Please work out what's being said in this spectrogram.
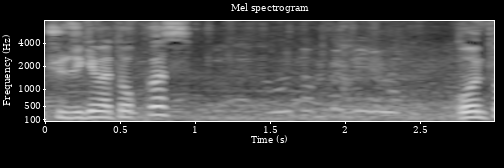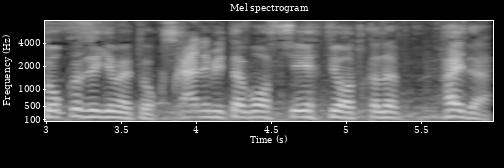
uch yuz yigirma to'qqiz? O'n to'qqiz yigirma to'qqiz. Qani bitta boschi ehtiyot qilib. Hayda.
